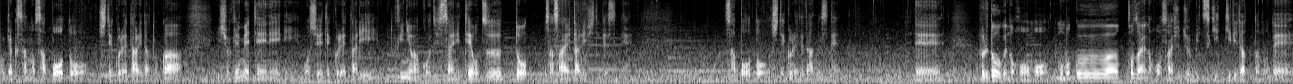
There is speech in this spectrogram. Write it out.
お客さんのサポートをしてくれたりだとか一生懸命丁寧に教えてくれたり時にはこう実際に手をずっと支えたりしてですねサポートをしてくれてたんですね。で古道具の方ももう僕は古材の方最初準備つきっきりだったので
